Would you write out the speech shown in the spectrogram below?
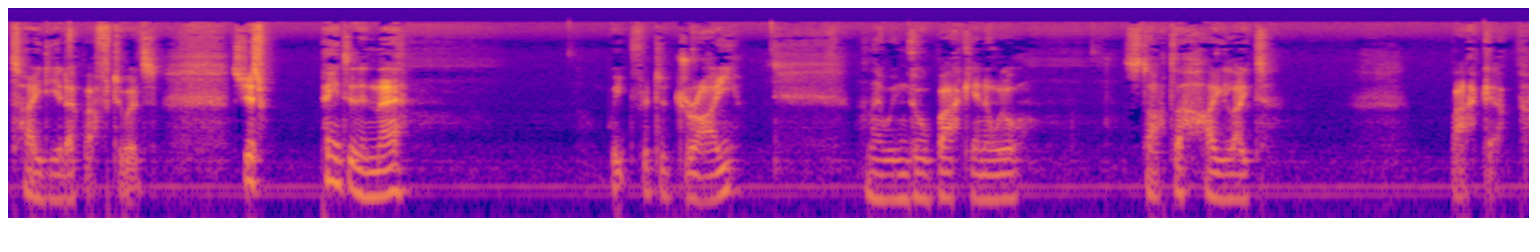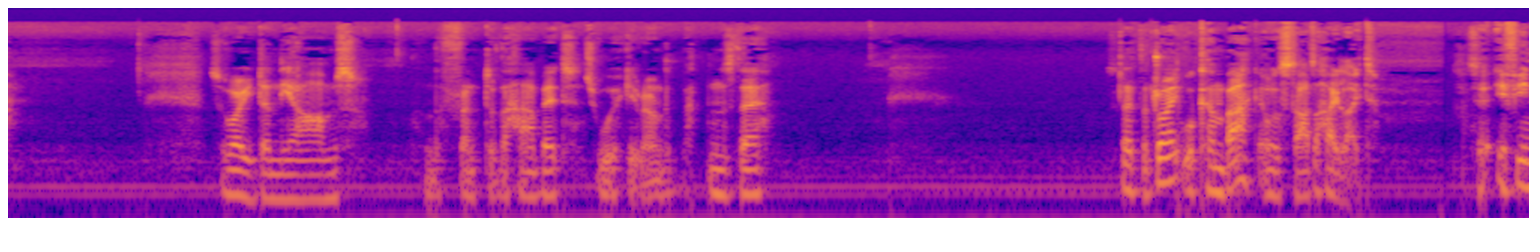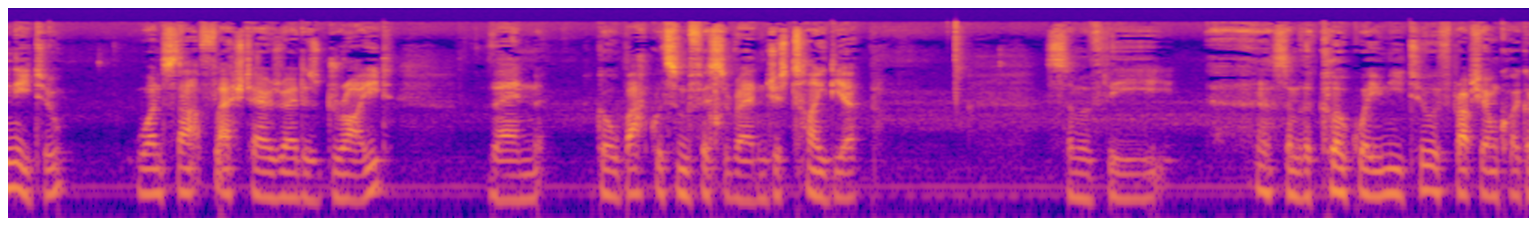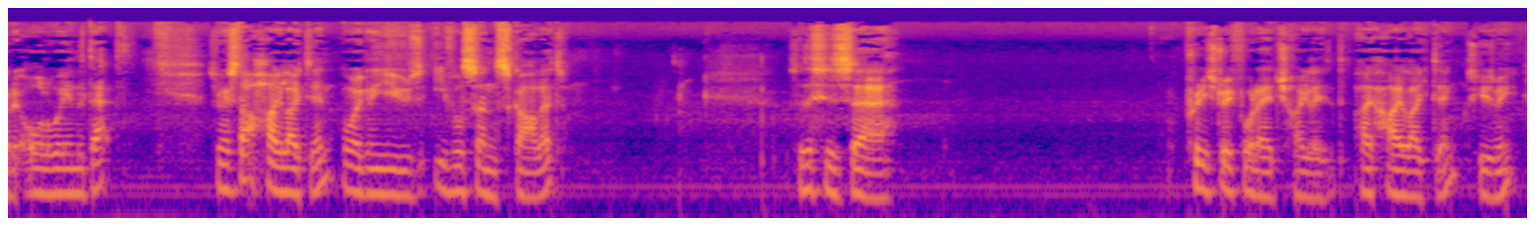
tidy it up afterwards. So just paint it in there, wait for it to dry and then we can go back in and we'll start to highlight back up. So I've already done the arms on the front of the habit, just work it around the buttons there. So let that dry, we'll come back and we'll start to highlight. So if you need to, once that Flesh Tearers Red is dried, then go back with some Mephiston Red and just tidy up some of the uh, some of the cloak where you need to, if perhaps you haven't quite got it all the way in the depth. So I'm going to start highlighting, and we're going to use Evil Sunz Scarlet. So this is uh, pretty straightforward edge highlight, highlighting, excuse me.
